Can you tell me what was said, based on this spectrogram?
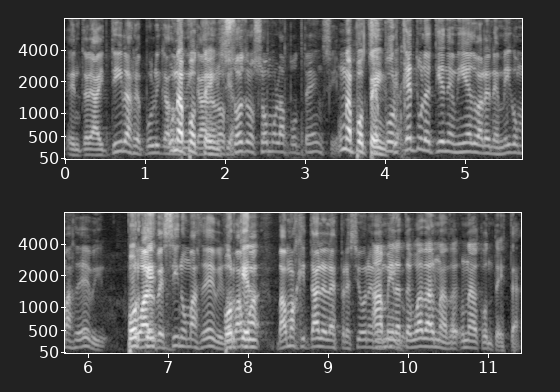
entre Haití y la República Dominicana, nosotros somos la potencia. Una potencia. ¿Por qué tú le tienes miedo al enemigo más débil? o al vecino más débil. Porque vamos, a, quitarle la expresión Ah, mira, te voy a dar una, una contesta.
